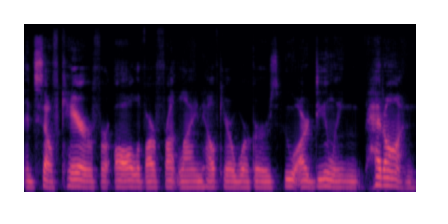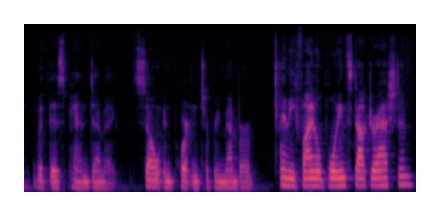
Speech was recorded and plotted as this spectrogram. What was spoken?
and self care for all of our frontline healthcare workers who are dealing head on with this pandemic. So important to remember. Any final points, Dr. Ashton?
